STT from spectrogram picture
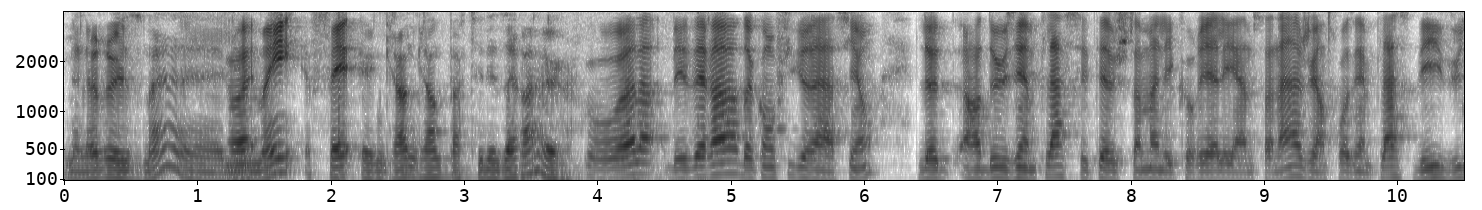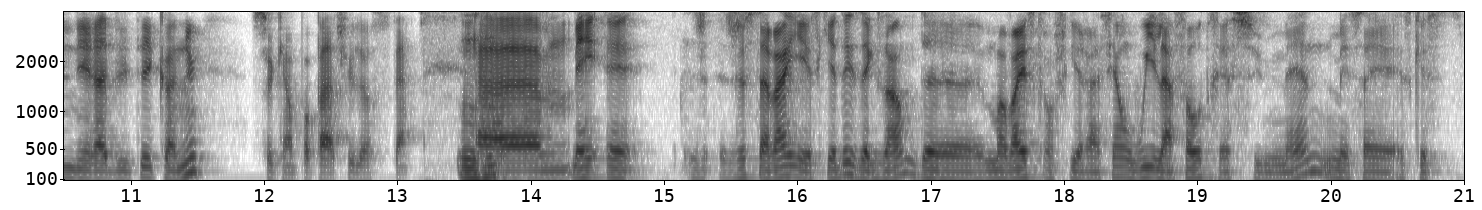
Malheureusement, euh, l'humain fait une grande, grande partie des erreurs. Voilà, des erreurs de configuration. Le, en deuxième place, c'était justement les courriels et hameçonnages. Et en troisième place, des vulnérabilités connues, ceux qui n'ont pas patché leur système. Mm-hmm. euh, Mais euh, juste avant, est-ce qu'il y a des exemples de mauvaise configuration? Oui, la faute reste humaine, mais est-ce que c'est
